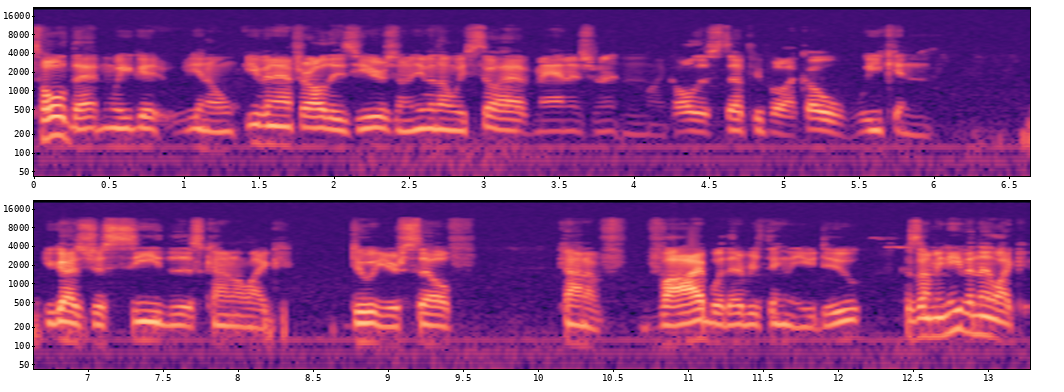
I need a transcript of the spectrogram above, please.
told that and we get you know even after all these years and even though we still have management and like all this stuff, people are like, oh, we can. You guys just see this kind of like do it yourself kind of vibe with everything that you do. Because I mean, even then, like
